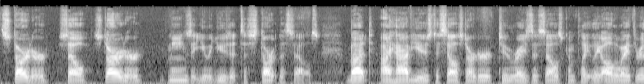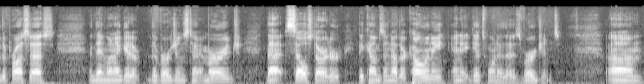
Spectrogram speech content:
starter, cell starter, means that you would use it to start the cells. But I have used a cell starter to raise the cells completely all the way through the process and then when I get a, the virgins to emerge, that cell starter becomes another colony and it gets one of those virgins. Um,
